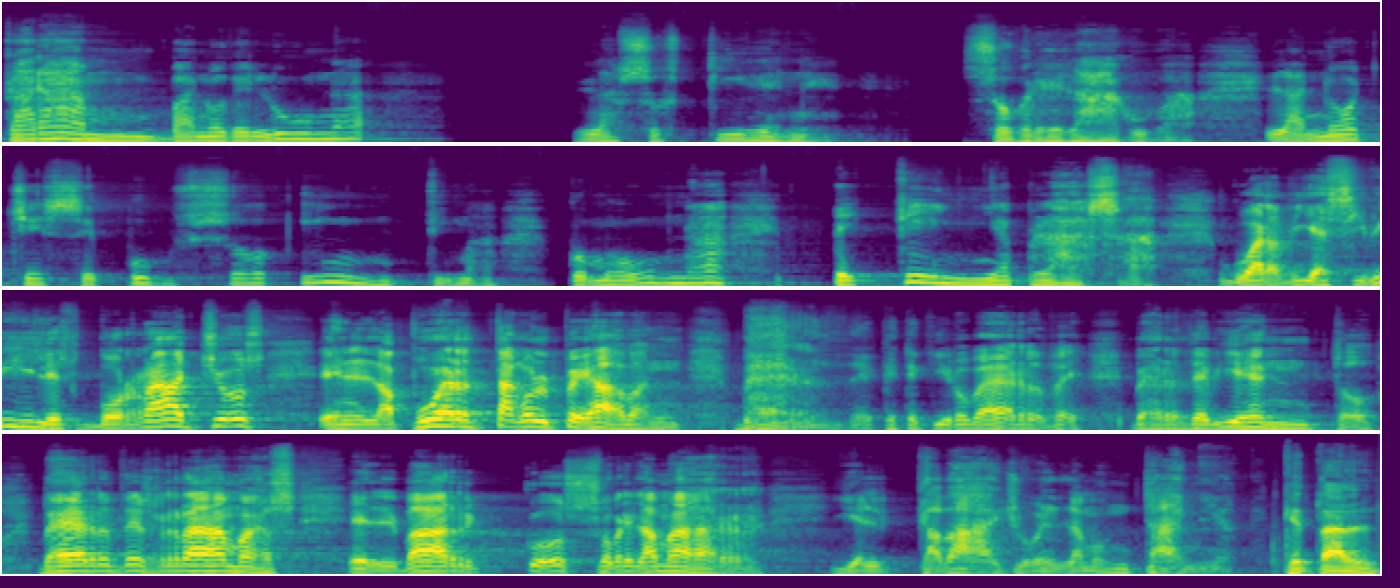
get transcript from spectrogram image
carámbano de luna la sostiene sobre el agua. La noche se puso íntima como una pequeña plaza. Guardias civiles borrachos en la puerta golpeaban. Verde, que te quiero verde, verde viento, verdes ramas, el barco sobre la mar y el caballo en la montaña. ¿Qué tal?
